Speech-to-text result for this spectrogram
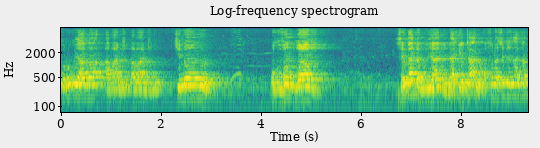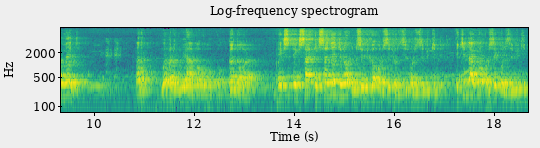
kulwokuyamba abantu abantu kinoomu okuva mu bwavu. Senganda muyambi emyaka etaano afuna sente za gavumenti mwebala kumuyamba okugagawala ekisanja kino nimusindika oluseke oluzibikidde. Ekiddako oluseke oluzibikidde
